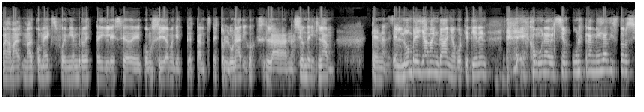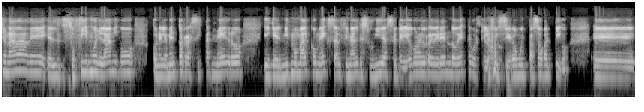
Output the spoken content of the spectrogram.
Malcolm X fue miembro de esta iglesia de, ¿cómo se llama? Que están estos lunáticos, la Nación del Islam. Que el nombre llama engaño porque tienen, es como una versión ultra mega distorsionada del sufismo islámico con elementos racistas negros y que el mismo Malcolm X al final de su vida se peleó con el reverendo este porque lo consideró muy pasado para el pico. Eh,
